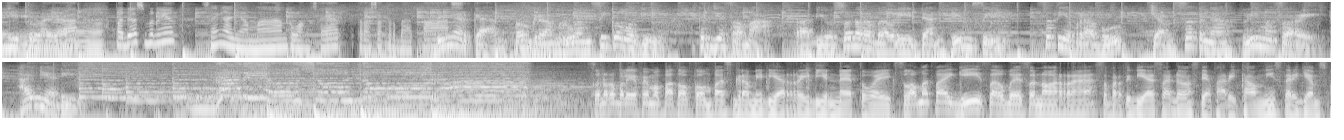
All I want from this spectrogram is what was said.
Alay, gitu lah ya ya. padahal sebenarnya saya nggak nyaman ruang saya terasa terbatas Dengarkan program Ruang Psikologi kerjasama Radio Sonora Bali dan HIMSI. Setiap Rabu jam setengah lima sore. Hanya di Sonora Bali FM 4 Top Kompas Gramedia Radio Network. Selamat pagi Sobat Sonora. Seperti biasa dong setiap hari Kamis dari jam 10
